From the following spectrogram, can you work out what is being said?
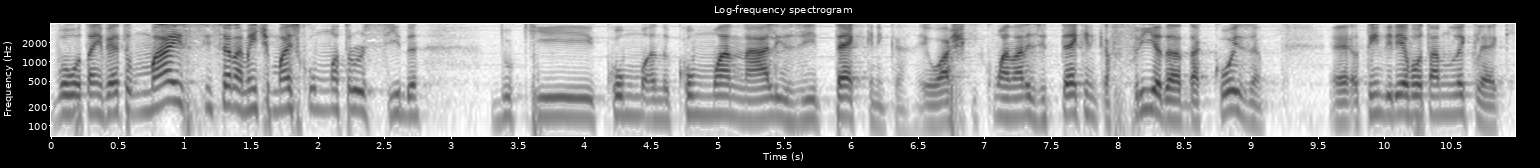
Vou votar em Vettel, mais sinceramente, mais como uma torcida do que como uma, como uma análise técnica. Eu acho que com uma análise técnica fria da, da coisa, é, eu tenderia a votar no Leclerc.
